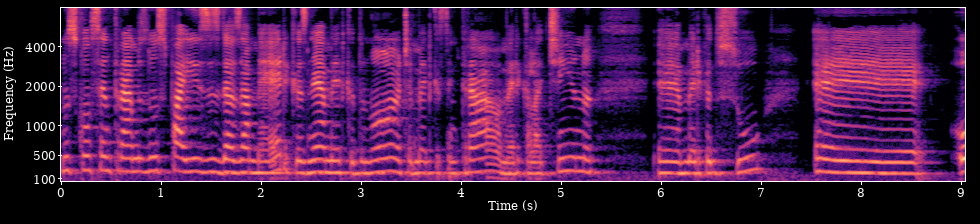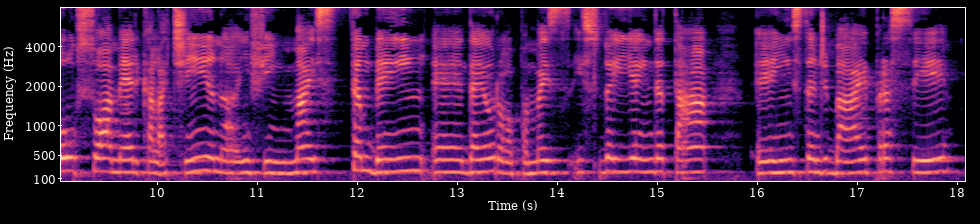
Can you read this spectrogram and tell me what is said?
nos concentrarmos nos países das Américas, né? América do Norte, América Central, América Latina, é, América do Sul, é, ou só América Latina, enfim, mas também é, da Europa. Mas isso daí ainda está é, em stand-by para ser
